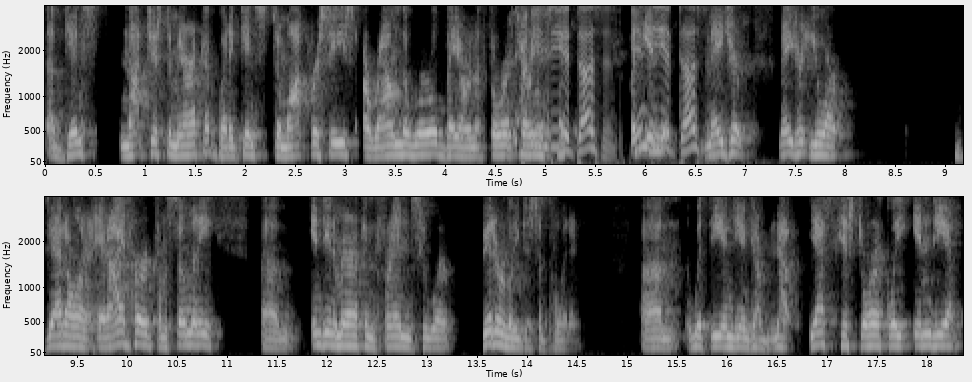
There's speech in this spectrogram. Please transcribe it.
against not just America, but against democracies around the world. They are an authoritarian. But India state. doesn't. But India, India doesn't. Major, major, you are dead on. And I've heard from so many um, Indian American friends who are bitterly disappointed um, with the Indian government. Now, yes, historically, India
